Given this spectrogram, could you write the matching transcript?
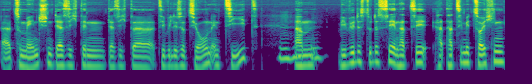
äh, zum Menschen, der sich, den, der sich der Zivilisation entzieht. Mhm. Ähm, mhm. wie würdest du das sehen? Hat sie, hat, hat sie mit solchen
